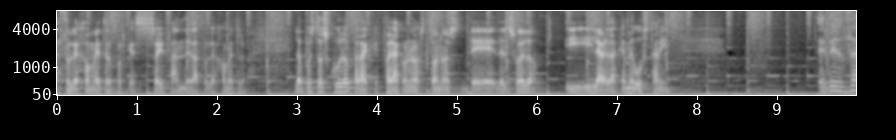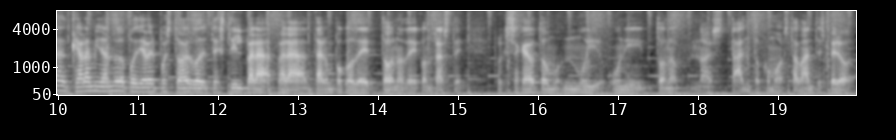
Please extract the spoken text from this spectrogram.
azulejo metro porque soy fan del azulejo metro lo he puesto oscuro para que fuera con los tonos del suelo y la verdad que me gusta a mí es verdad que ahora mirándolo podría haber puesto algo de textil para, dar un poco de tono, de contraste. Porque se ha quedado todo muy unitono. No es tanto como estaba antes, pero.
